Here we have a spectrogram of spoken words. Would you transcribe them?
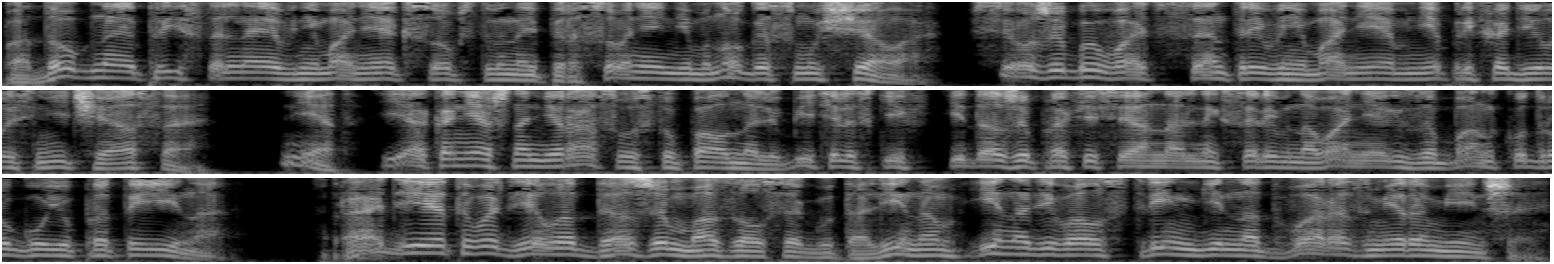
Подобное пристальное внимание к собственной персоне немного смущало. Все же бывать в центре внимания мне приходилось нечасто. Нет, я, конечно, не раз выступал на любительских и даже профессиональных соревнованиях за банку-другую протеина. Ради этого дела даже мазался гуталином и надевал стринги на два размера меньше.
